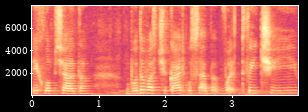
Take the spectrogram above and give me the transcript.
і хлопчата. Буду вас чекати у себе в твічі.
